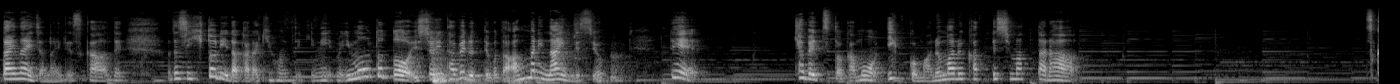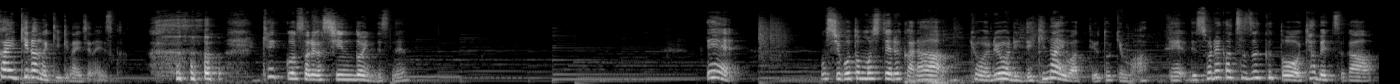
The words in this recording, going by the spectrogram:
たいないじゃないですか。で、私一人だから基本的に妹と一緒に食べるってことはあんまりないんですよ。で、キャベツとかも1個丸々買ってしまったら、使い切らなきゃいけないじゃないですか。結構それがしんどいんですね。で、もう仕事もしてるから、今日料理できないわっていう時もあって、で、それが続くとキャベツが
